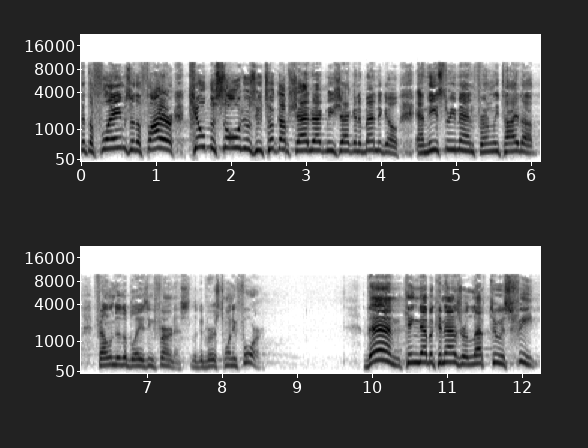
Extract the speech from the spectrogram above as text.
that the flames of the fire killed the soldiers who took up Shadrach, Meshach, and Abednego. And these three men, firmly tied up, fell into the blazing furnace. Look at verse 24. Then King Nebuchadnezzar leapt to his feet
